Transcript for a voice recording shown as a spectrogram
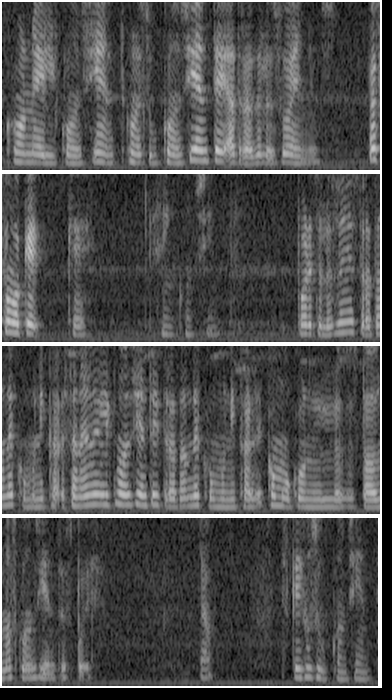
con el consciente, con el subconsciente a través de los sueños. Pues como que, que Es inconsciente. por eso los sueños tratan de comunicar, están en el inconsciente y tratan de comunicarse como con los estados más conscientes, pues. Es que dijo subconsciente.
